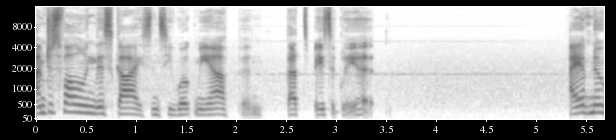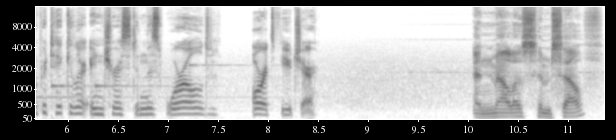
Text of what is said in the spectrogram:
I'm just following this guy since he woke me up, and that's basically it. I have no particular interest in this world or its future. And Malos himself?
